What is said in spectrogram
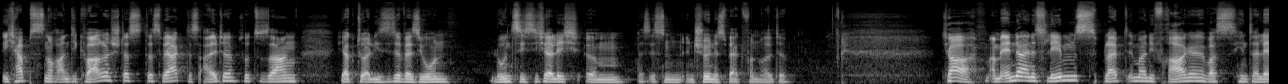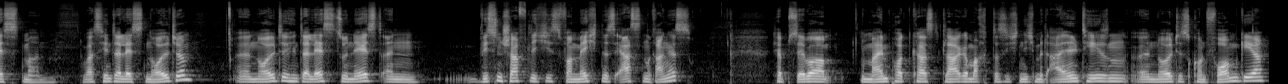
Ich habe es noch antiquarisch, das, das Werk, das alte sozusagen. Die aktualisierte Version lohnt sich sicherlich. Ähm, das ist ein, ein schönes Werk von Nolte. Tja, am Ende eines Lebens bleibt immer die Frage, was hinterlässt man? Was hinterlässt Nolte? Äh, Nolte hinterlässt zunächst ein wissenschaftliches Vermächtnis ersten Ranges. Ich habe selber in meinem Podcast klar gemacht, dass ich nicht mit allen Thesen äh, Noltes konform gehe.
